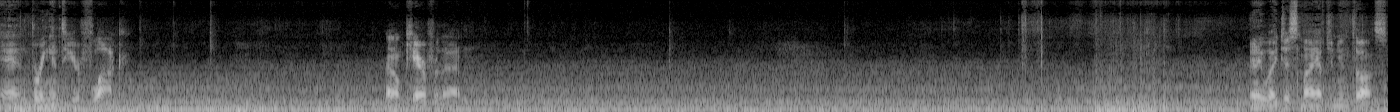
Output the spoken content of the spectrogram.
and bring into your flock. I don't care for that. Anyway, just my afternoon thoughts.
